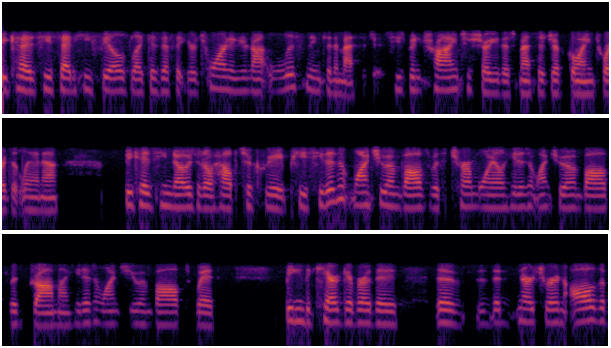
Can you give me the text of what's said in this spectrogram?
because he said he feels like as if that you're torn and you're not listening to the messages. He's been trying to show you this message of going towards Atlanta because he knows it'll help to create peace. He doesn't want you involved with turmoil. He doesn't want you involved with drama. He doesn't want you involved with being the caregiver, the the the nurturer, and all the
